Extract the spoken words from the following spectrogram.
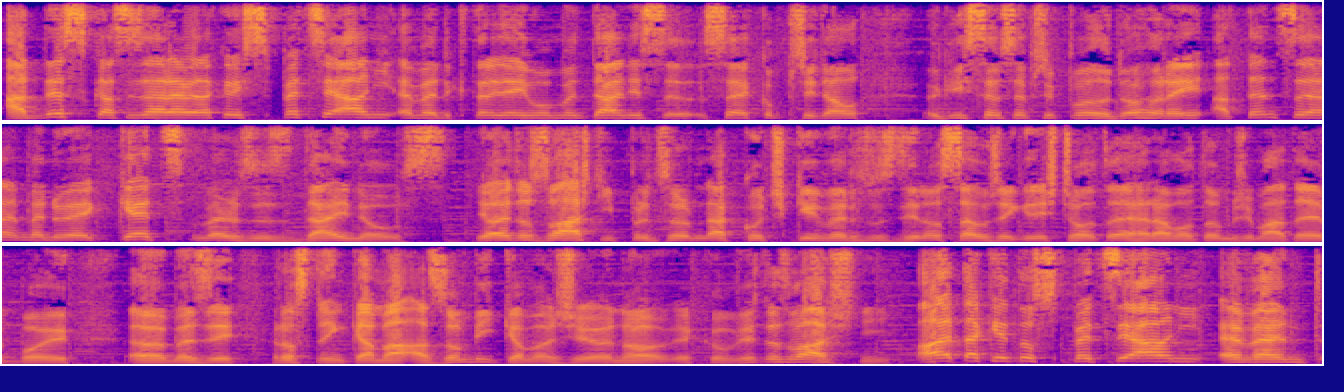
a dneska si zahrajeme takový speciální event, který momentálně se, se jako přidal, když jsem se připojil do hry a ten se jmenuje Cats vs Dinos. Jo, je to zvláštní, proč zrovna kočky versus dinosauři, když tohoto je hra o tom, že máte boj e, mezi rostlinkama a zombíkama, že jo, no, jako je to zvláštní. Ale tak je to speciální event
